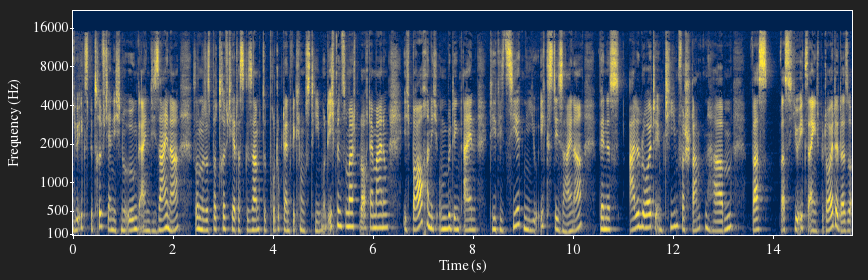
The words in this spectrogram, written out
UX betrifft ja nicht nur irgendeinen Designer, sondern das betrifft ja das gesamte Produktentwicklungsteam. Und ich bin zum Beispiel auch der Meinung, ich brauche nicht unbedingt einen dedizierten UX-Designer, wenn es alle Leute im Team verstanden haben, was was UX eigentlich bedeutet. Also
